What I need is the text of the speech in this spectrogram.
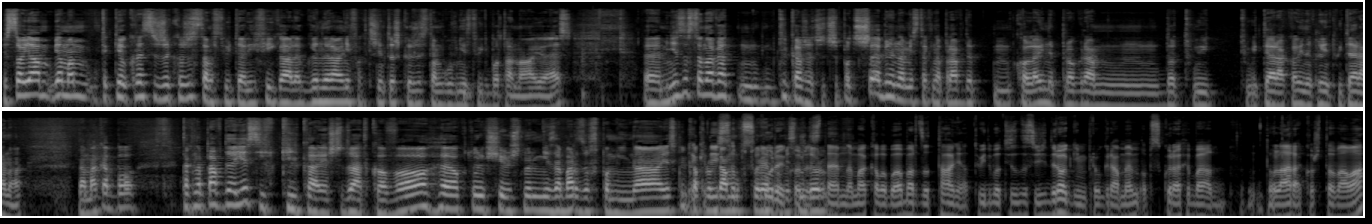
wiesz co, ja, ja mam takie okresy, że korzystam z Twitterifica, ale generalnie faktycznie też korzystam głównie z Tweetbota na iOS. Eee, mnie zastanawia mm, kilka rzeczy. Czy potrzebny nam jest tak naprawdę mm, kolejny program do Twittera, kolejny klient Twittera na, na Maca, bo tak naprawdę jest ich kilka jeszcze dodatkowo, e, o których się już no, nie za bardzo wspomina. Jest kilka ja programów, które korzystałem do... na Maca, bo była bardzo tania. Tweetbot jest dosyć drogim programem. Obskura chyba dolara kosztowała.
